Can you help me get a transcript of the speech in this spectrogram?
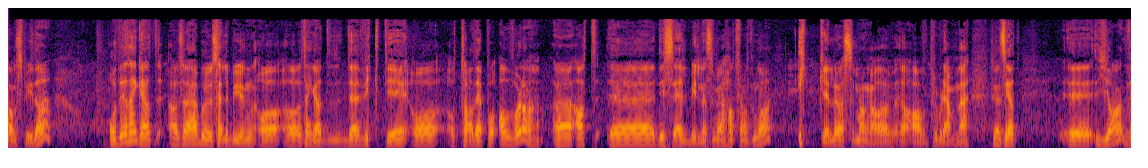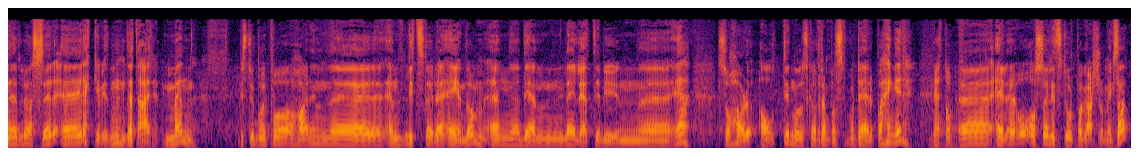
landsbygda. Og det tenker Jeg at, altså jeg bor jo selv i byen og, og tenker at det er viktig å, å ta det på alvor. da, uh, At disse elbilene som vi har hatt fram til nå, ikke løser mange av, av problemene. Så kan jeg si at Ja, det løser eh, rekkevidden, dette her. Men hvis du bor på, har en, eh, en litt større eiendom enn det en leilighet i byen eh, er, så har du alltid noe du skal transportere på henger. Nettopp. Eh, eller, og også litt stort bagasjerom. ikke sant?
